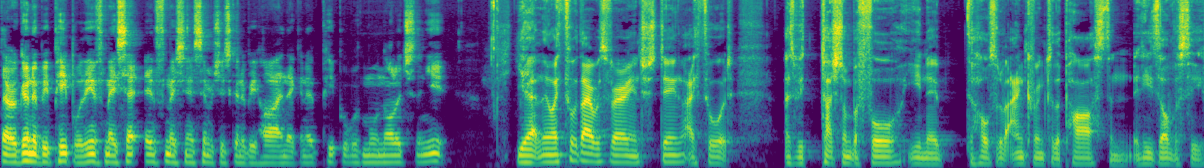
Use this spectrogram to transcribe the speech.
there are going to be people. The information information asymmetry is going to be high, and they're going to have people with more knowledge than you. Yeah, no, I thought that was very interesting. I thought, as we touched on before, you know, the whole sort of anchoring to the past, and, and he's obviously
